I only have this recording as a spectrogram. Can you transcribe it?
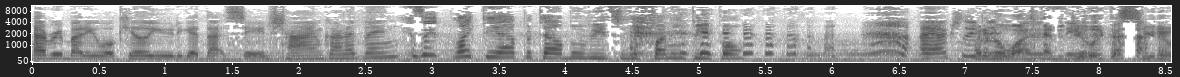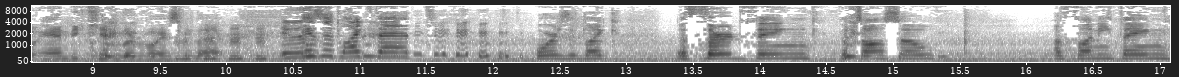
everybody will kill you to get that stage time kind of thing. Is it like the Apatow movie to the funny people? I actually I don't know why I had to do like the pseudo Andy Kindler voice for that. It was, Is it like that? or is it like a third thing that's also a funny thing?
